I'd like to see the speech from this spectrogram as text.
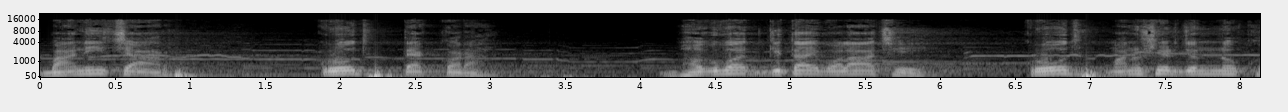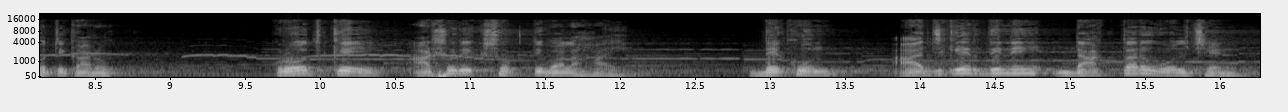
বাণী চার, ক্রোধ ত্যাগ করা। ভগবদ গীতায় বলা আছে, ক্রোধ মানুষের জন্য ক্ষতিকারক। ক্রোধকে আসরিক শক্তি বলা হয়। দেখুন, আজকের দিনে ডাক্তারও বলছেন।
